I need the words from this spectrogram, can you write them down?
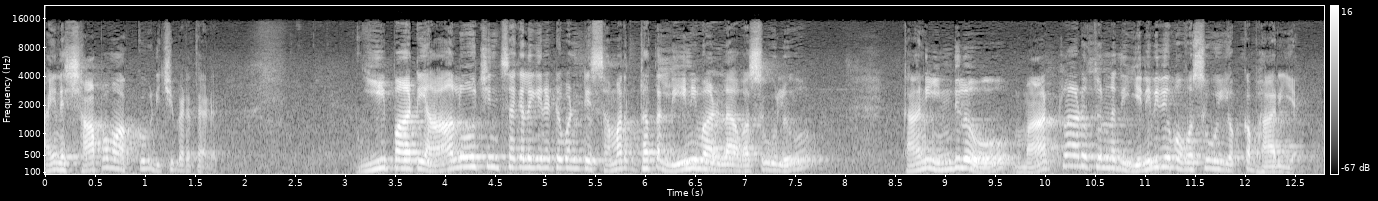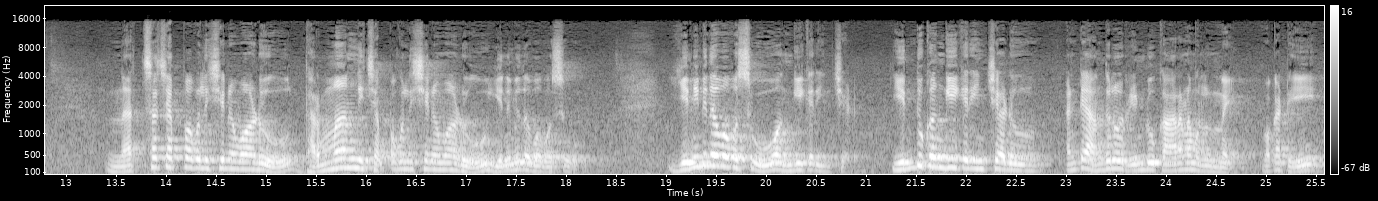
ఆయన శాపం హక్కు విడిచిపెడతాడు. ఈ పాటి ఆలోచించగలిగినటువంటి సమర్థత లేని వాళ్ళ వసువులు కానీ ఇందులో మాట్లాడుతున్నది ఎనిమిదవ వసువు యొక్క భార్య. నచ్చ చెప్పవలసిన వాడు ధర్మాన్ని చెప్పవలసిన వాడు ఎనిమిదవ వసువు. ఎనిమిదవ వసువు అంగీకరించాడు. ఎందుకు అంగీకరించాడు? అంటే అందులో రెండు కారణములు ఉన్నాయి ఒకటి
